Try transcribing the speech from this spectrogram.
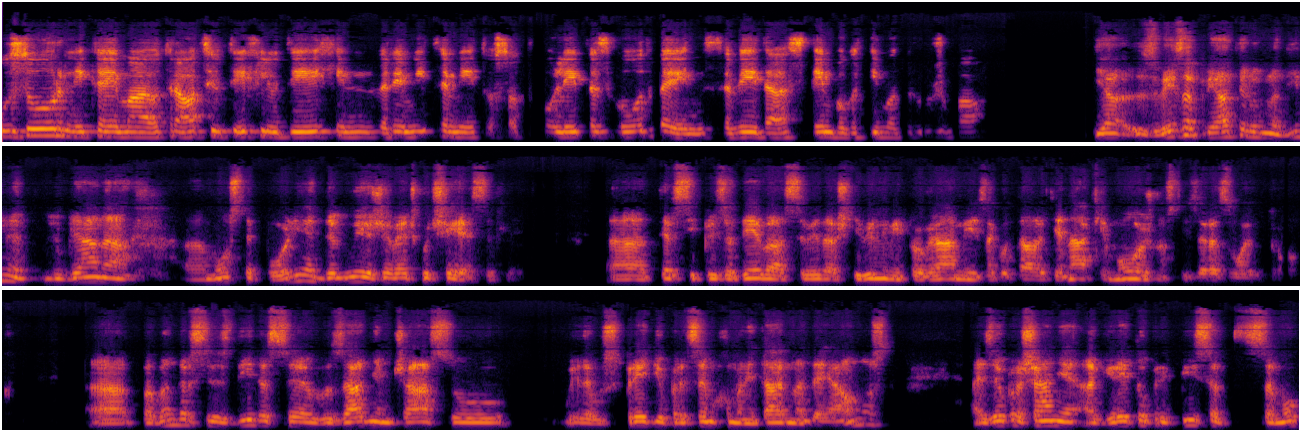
vzornike imajo otroci v teh ljudeh in verjemite mi, to so tako lepe zgodbe in seveda s tem bogatimo družbo. Ja, Zveza prijateljev mladine Ljubljana Moste Polje deluje že več kot 60 let ter si prizadeva, seveda, številnimi programi zagotavljati enake možnosti za razvoj otrok. Pa vendar se zdi, da se v zadnjem času v spredju predvsem humanitarna dejavnost. Zdaj je vprašanje, ali gre to pripisati samo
